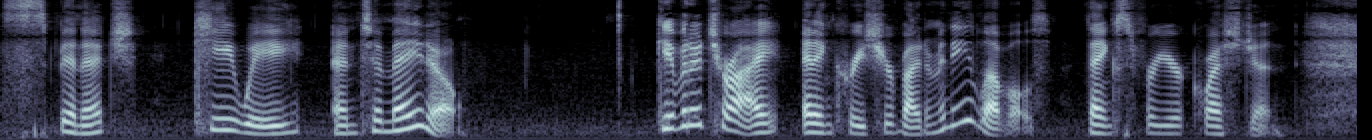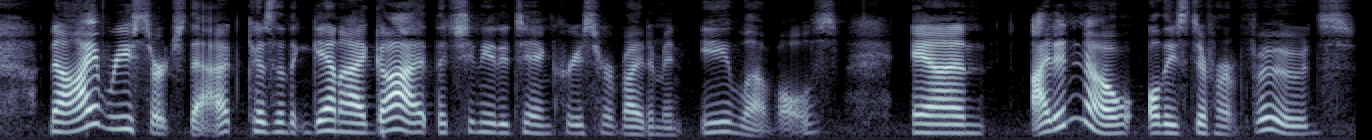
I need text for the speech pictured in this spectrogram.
spinach, kiwi, and tomato. Give it a try and increase your vitamin E levels. Thanks for your question. Now, I researched that because, again, I got that she needed to increase her vitamin E levels. And I didn't know all these different foods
